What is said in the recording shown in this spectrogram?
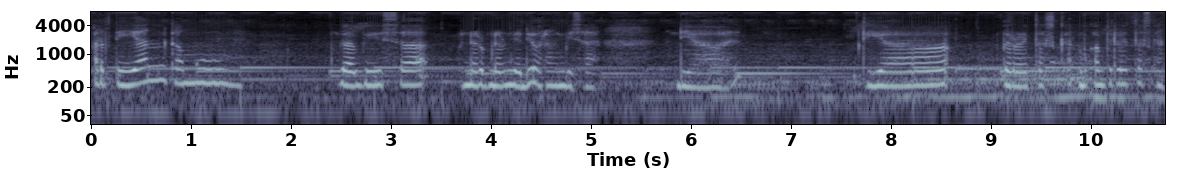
artian kamu gak bisa benar-benar menjadi orang bisa dia dia prioritaskan bukan prioritaskan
